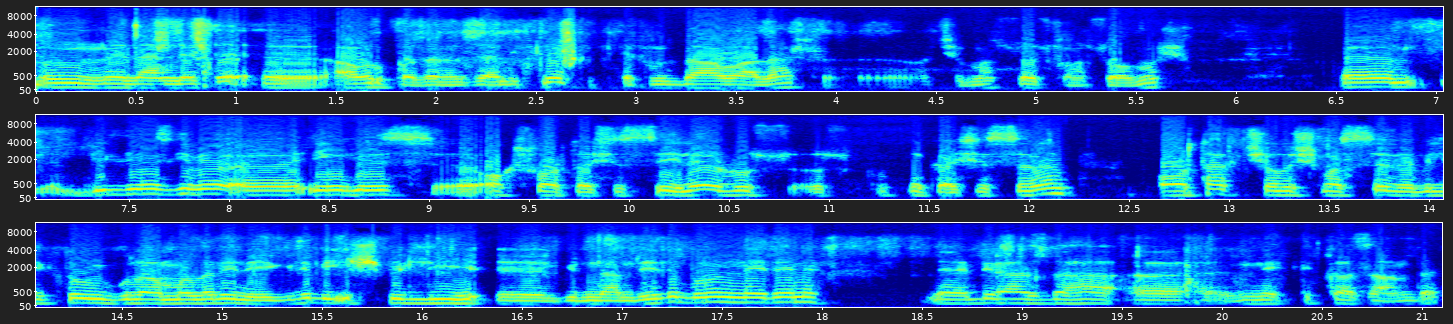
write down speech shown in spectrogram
bunun nedenle de e, Avrupa'dan özellikle bir takım davalar e, açılması söz konusu olmuş. E, bildiğiniz gibi e, İngiliz e, Oxford aşısı ile Rus Sputnik aşısının ortak çalışması ve birlikte uygulamaları ile ilgili bir işbirliği e, gündemdeydi. Bunun nedeni e, biraz daha e, netlik kazandı.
